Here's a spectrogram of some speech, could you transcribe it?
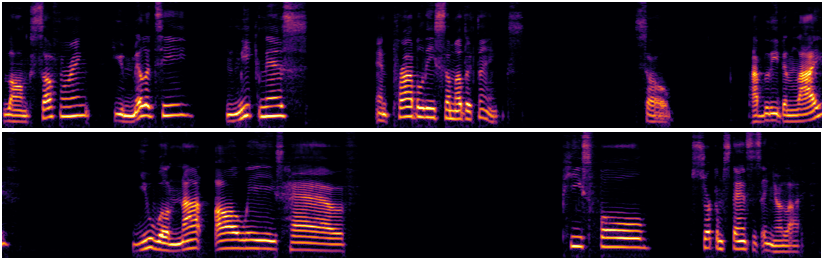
long suffering, humility, meekness, and probably some other things. So, I believe in life, you will not always have peaceful circumstances in your life,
